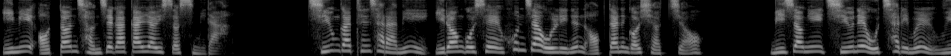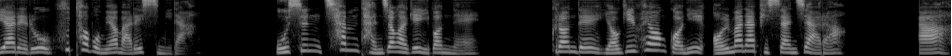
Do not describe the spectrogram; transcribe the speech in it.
이미 어떤 전제가 깔려 있었습니다. 지훈 같은 사람이 이런 곳에 혼자 올 리는 없다는 것이었죠. 미정이 지훈의 옷차림을 위아래로 훑어보며 말했습니다. 옷은 참 단정하게 입었네. 그런데 여기 회원권이 얼마나 비싼지 알아? 아,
